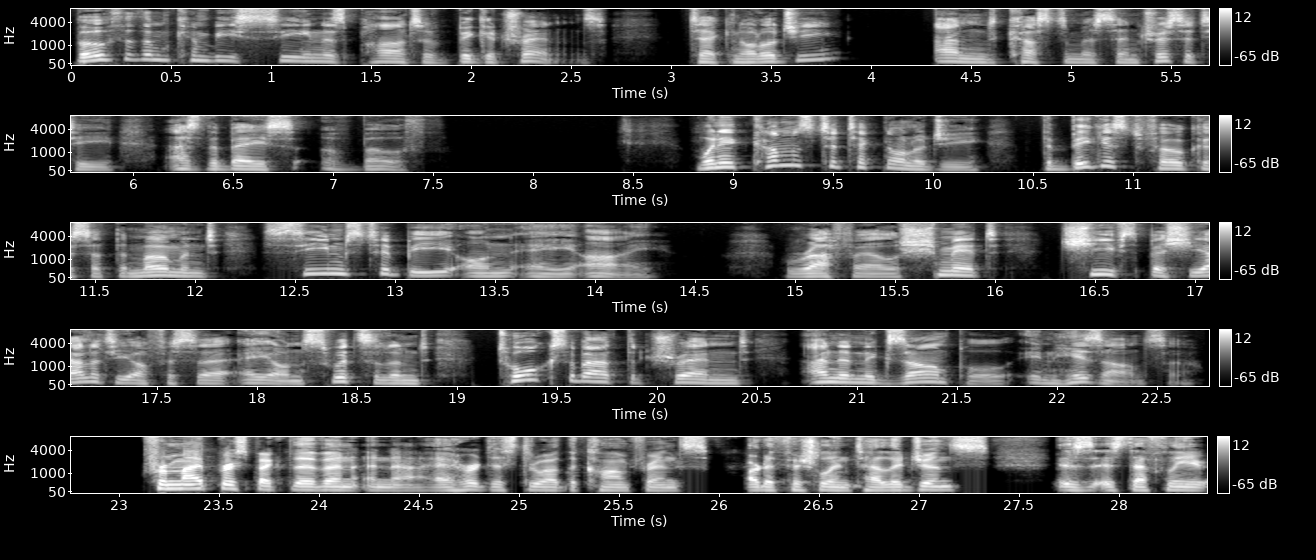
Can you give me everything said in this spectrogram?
Both of them can be seen as part of bigger trends technology and customer centricity as the base of both. When it comes to technology, the biggest focus at the moment seems to be on AI. Raphael Schmidt, Chief Speciality Officer Aon Switzerland, talks about the trend and an example in his answer from my perspective, and, and I heard this throughout the conference, artificial intelligence is, is definitely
